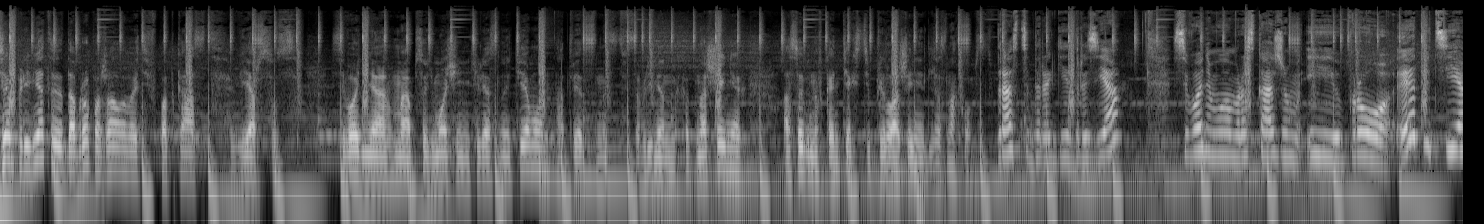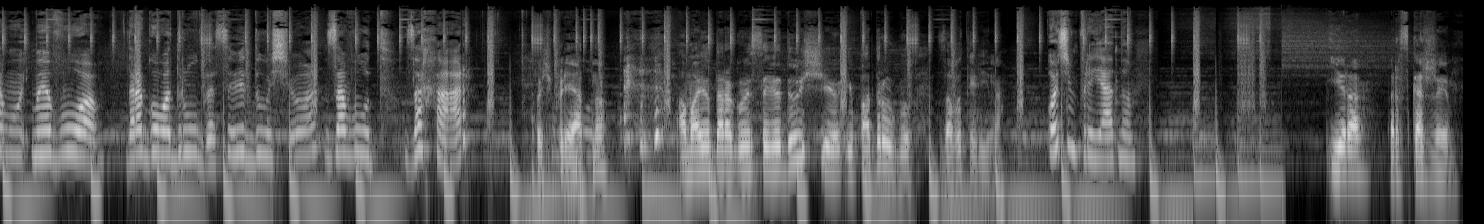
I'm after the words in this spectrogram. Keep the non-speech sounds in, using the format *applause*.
Всем привет и добро пожаловать в подкаст «Версус». Сегодня мы обсудим очень интересную тему – ответственность в современных отношениях, особенно в контексте приложений для знакомств. Здравствуйте, дорогие друзья! Сегодня мы вам расскажем и про эту тему. Моего дорогого друга, соведущего, зовут Захар. Очень приятно. А мою дорогую соведущую и подругу зовут Ирина. Очень приятно. Ира, расскажи,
